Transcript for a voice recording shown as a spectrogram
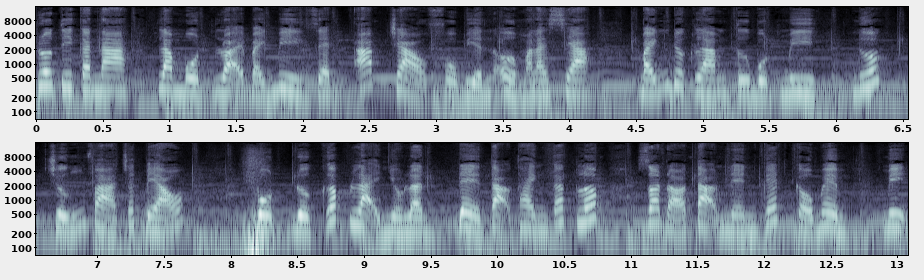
Roti cana là một loại bánh mì dẹt áp chảo phổ biến ở Malaysia. Bánh được làm từ bột mì, nước, trứng và chất béo. Bột được gấp lại nhiều lần để tạo thành các lớp, do đó tạo nên kết cấu mềm, mịn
